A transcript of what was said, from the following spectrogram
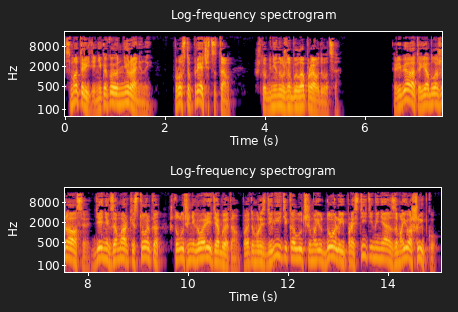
Смотрите, никакой он не раненый. Просто прячется там, чтобы не нужно было оправдываться. «Ребята, я облажался. Денег за марки столько, что лучше не говорить об этом, поэтому разделите-ка лучше мою долю и простите меня за мою ошибку».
